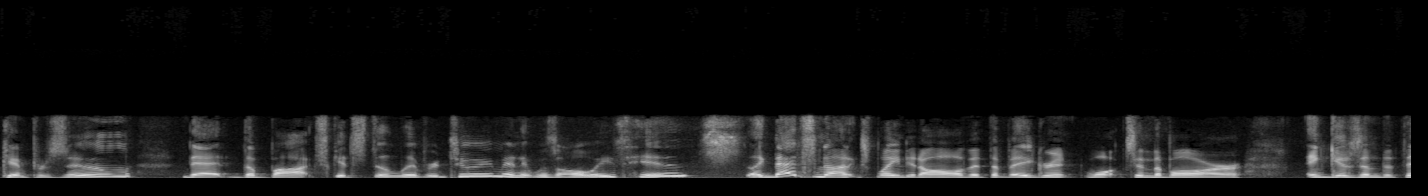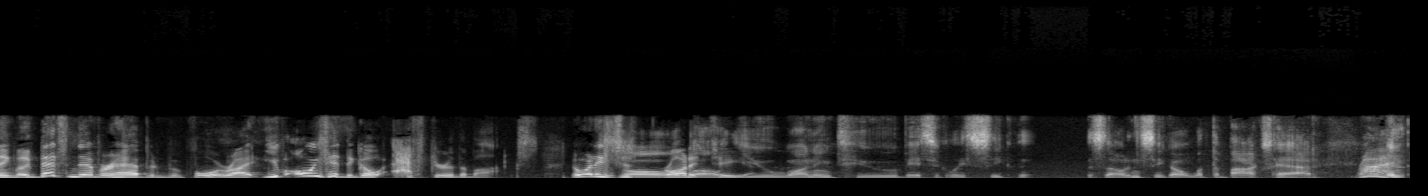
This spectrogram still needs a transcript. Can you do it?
can presume that the box gets delivered to him and it was always his. Like, that's not explained at all that the vagrant walks in the bar and gives them the thing. Like, that's never happened before, right? You've always had to go after the box. Nobody's just brought it to you. You wanting to basically seek this out and seek out what the box had. Right. And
